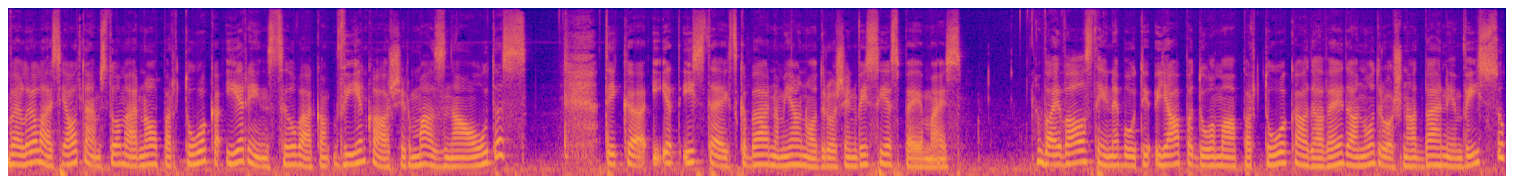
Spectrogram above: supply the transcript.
Vai lielais jautājums tomēr nav par to, ka ierīnas cilvēkam vienkārši ir maz naudas? Tika izteikts, ka bērnam jānodrošina viss iespējamais Vai valstī nebūtu jāpadomā par to, kādā veidā nodrošināt bērniem visu,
